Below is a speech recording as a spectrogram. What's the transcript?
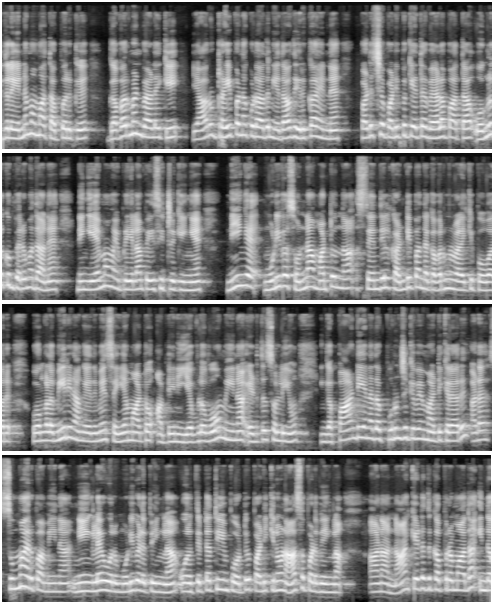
இதில் என்ன மாமா தப்பு இருக்குது கவர்மெண்ட் வேலைக்கு யாரும் ட்ரை பண்ணக்கூடாதுன்னு ஏதாவது இருக்கா என்ன? படித்த படிப்புக்கேற்ற வேலை பார்த்தா உங்களுக்கும் பெருமை தானே நீங்கள் ஏமாம் இப்படியெல்லாம் பேசிகிட்டு இருக்கீங்க? நீங்கள் முடிவை சொன்னால் மட்டும்தான் செந்தில் கண்டிப்பாக அந்த கவர்மெண்ட் வேலைக்கு போவார். உங்களை மீறி நாங்கள் எதுவுமே செய்ய மாட்டோம் அப்படின்னு எவ்வளவோ மீனா எடுத்து சொல்லியும் இங்கே பாண்டியன் அதை புரிஞ்சிக்கவே மாட்டேங்கிறாரு. அட சும்மா இருப்பா மீனா. நீங்களே ஒரு முடிவெடுப்பீங்களா? ஒரு திட்டத்தையும் போட்டு படிக்கணும்னு ஆசைப்படுவீங்களா? ஆனால் நான் கேட்டதுக்கு அப்புறமா தான் இந்த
